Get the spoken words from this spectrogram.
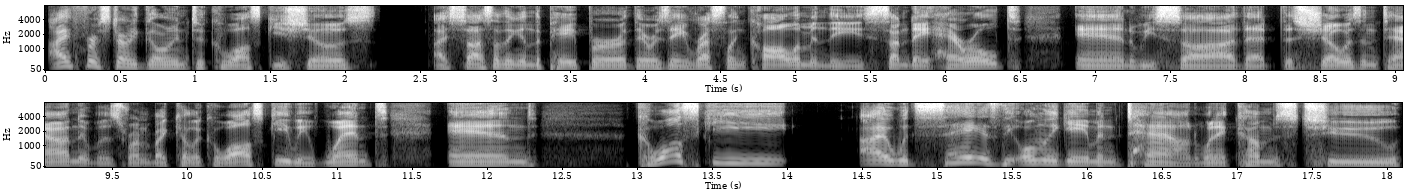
I first started going to Kowalski shows. I saw something in the paper. There was a wrestling column in the Sunday Herald, and we saw that the show was in town. It was run by Killer Kowalski. We went, and Kowalski, I would say, is the only game in town when it comes to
